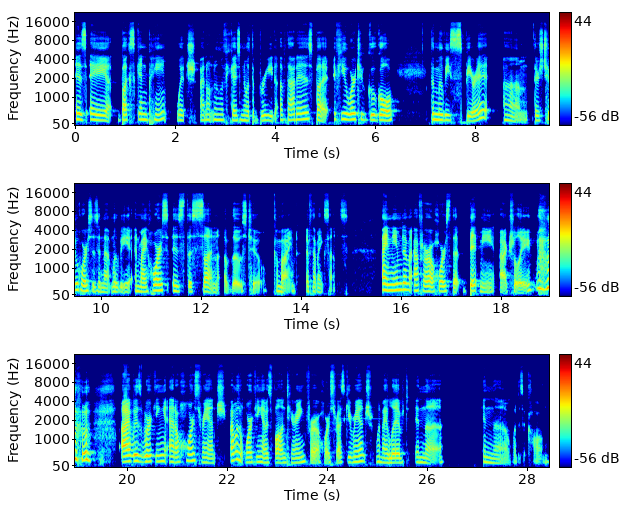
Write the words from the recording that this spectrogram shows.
is a buckskin paint, which I don't know if you guys know what the breed of that is, but if you were to Google the movie Spirit, um, there's two horses in that movie, and my horse is the son of those two combined, if that makes sense. I named him after a horse that bit me, actually. I was working at a horse ranch. I wasn't working, I was volunteering for a horse rescue ranch when I lived in the in the what is it called?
